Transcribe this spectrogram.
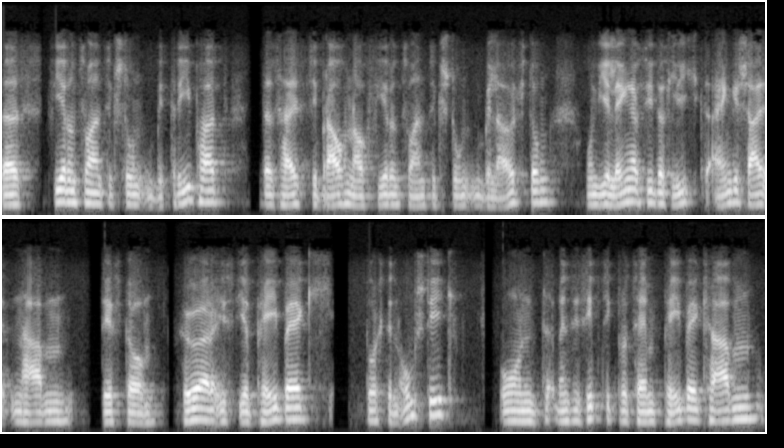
das 24 Stunden Betrieb hat. Das heißt, Sie brauchen auch 24 Stunden Beleuchtung. Und je länger Sie das Licht eingeschalten haben, desto höher ist Ihr Payback durch den Umstieg. Und wenn Sie 70 Prozent Payback haben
